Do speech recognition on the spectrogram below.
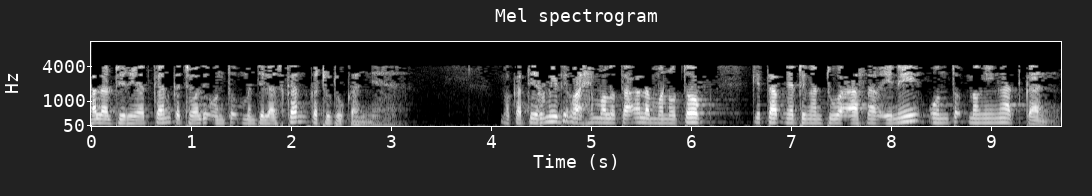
halal diriatkan kecuali untuk menjelaskan kedudukannya. Maka Tirmidzi rahimahullah taala menutup kitabnya dengan dua asar ini untuk mengingatkan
